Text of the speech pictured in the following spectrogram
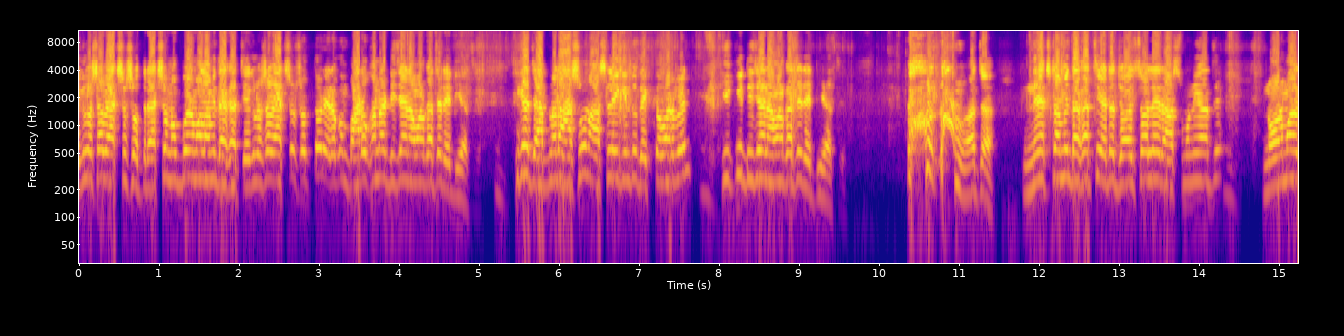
এগুলো সব একশো সত্তর। একশো নব্বই মাল আমি দেখাচ্ছি। এগুলো সব একশো সত্তর। এরকম বারোখানা ডিজাইন আমার কাছে রেডি আছে। ঠিক আছে? আপনারা আসুন আসলেই কিন্তু দেখতে পারবেন কি কি ডিজাইন আমার কাছে রেডি আছে। আচ্ছা নেক্সট আমি দেখাচ্ছি। এটা জয়সলের রাসমণি আছে। নর্মাল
